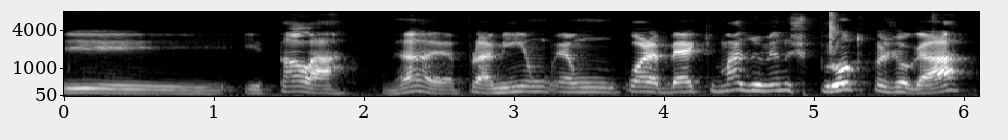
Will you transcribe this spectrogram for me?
e, e tá lá. Né? É, para mim é um, é um quarterback mais ou menos pronto para jogar.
